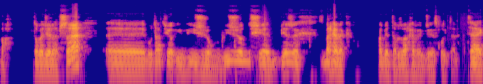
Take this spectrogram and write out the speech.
O, to będzie lepsze. Yy, mutatio i Vision. Vision się bierze z marchewek. Pamiętam z marchewek, gdzie jest mój ten. Tak,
